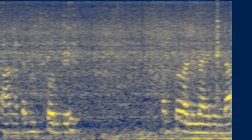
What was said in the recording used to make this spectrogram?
छान आता मिक्स करते. मस्त झालेला आहे भेंडा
